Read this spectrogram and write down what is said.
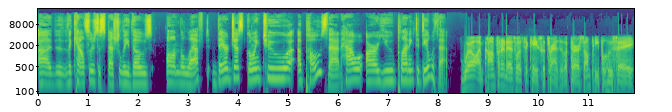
uh, the, the councilors, especially those on the left, they're just going to oppose that. How are you planning to deal with that? Well, I'm confident, as was the case with transit. Look, there are some people who say,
